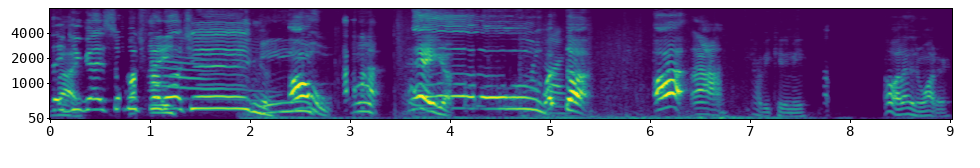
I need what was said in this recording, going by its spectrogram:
Thank bye. you guys so much for Bye. watching. Oh! Hey! Oh. What the? Ah! ah! You gotta be kidding me. Oh, I landed in water.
